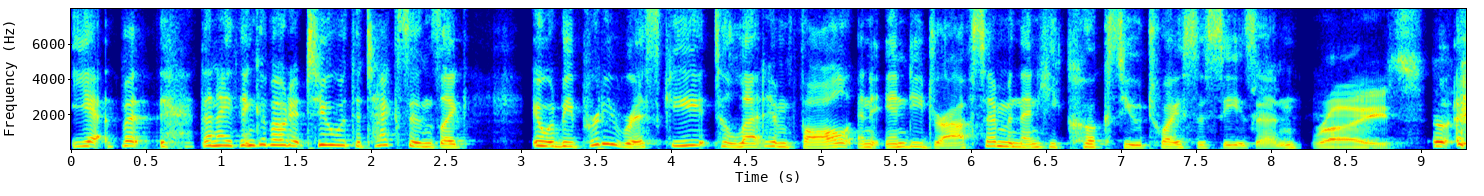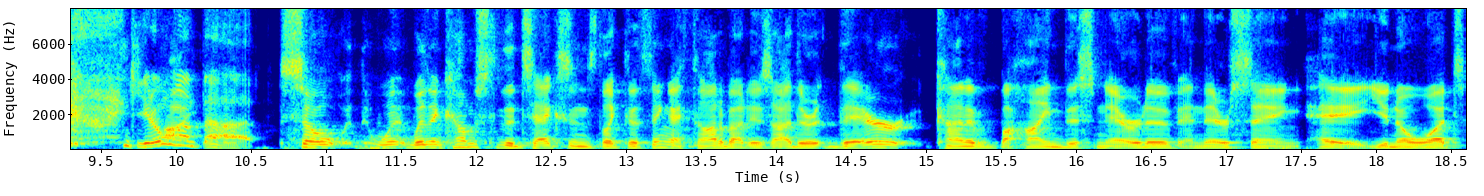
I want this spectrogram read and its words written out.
yeah, but then I think about it too with the Texans. Like, it would be pretty risky to let him fall and Indy drafts him and then he cooks you twice a season. Right. you don't want that. So when, when it comes to the Texans, like the thing I thought about is either they're kind of behind this narrative and they're saying, "Hey, you know what?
